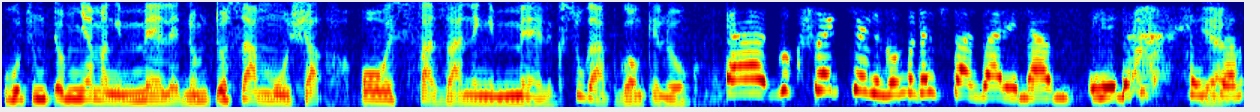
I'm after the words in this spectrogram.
ukuthi umuntu omnyama ngimmele nomuntu osamusha owesifazane ngimmele. Kusukaphi konke lokho uh kukusekutheni ngomuntu wesifazane nami you know? so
